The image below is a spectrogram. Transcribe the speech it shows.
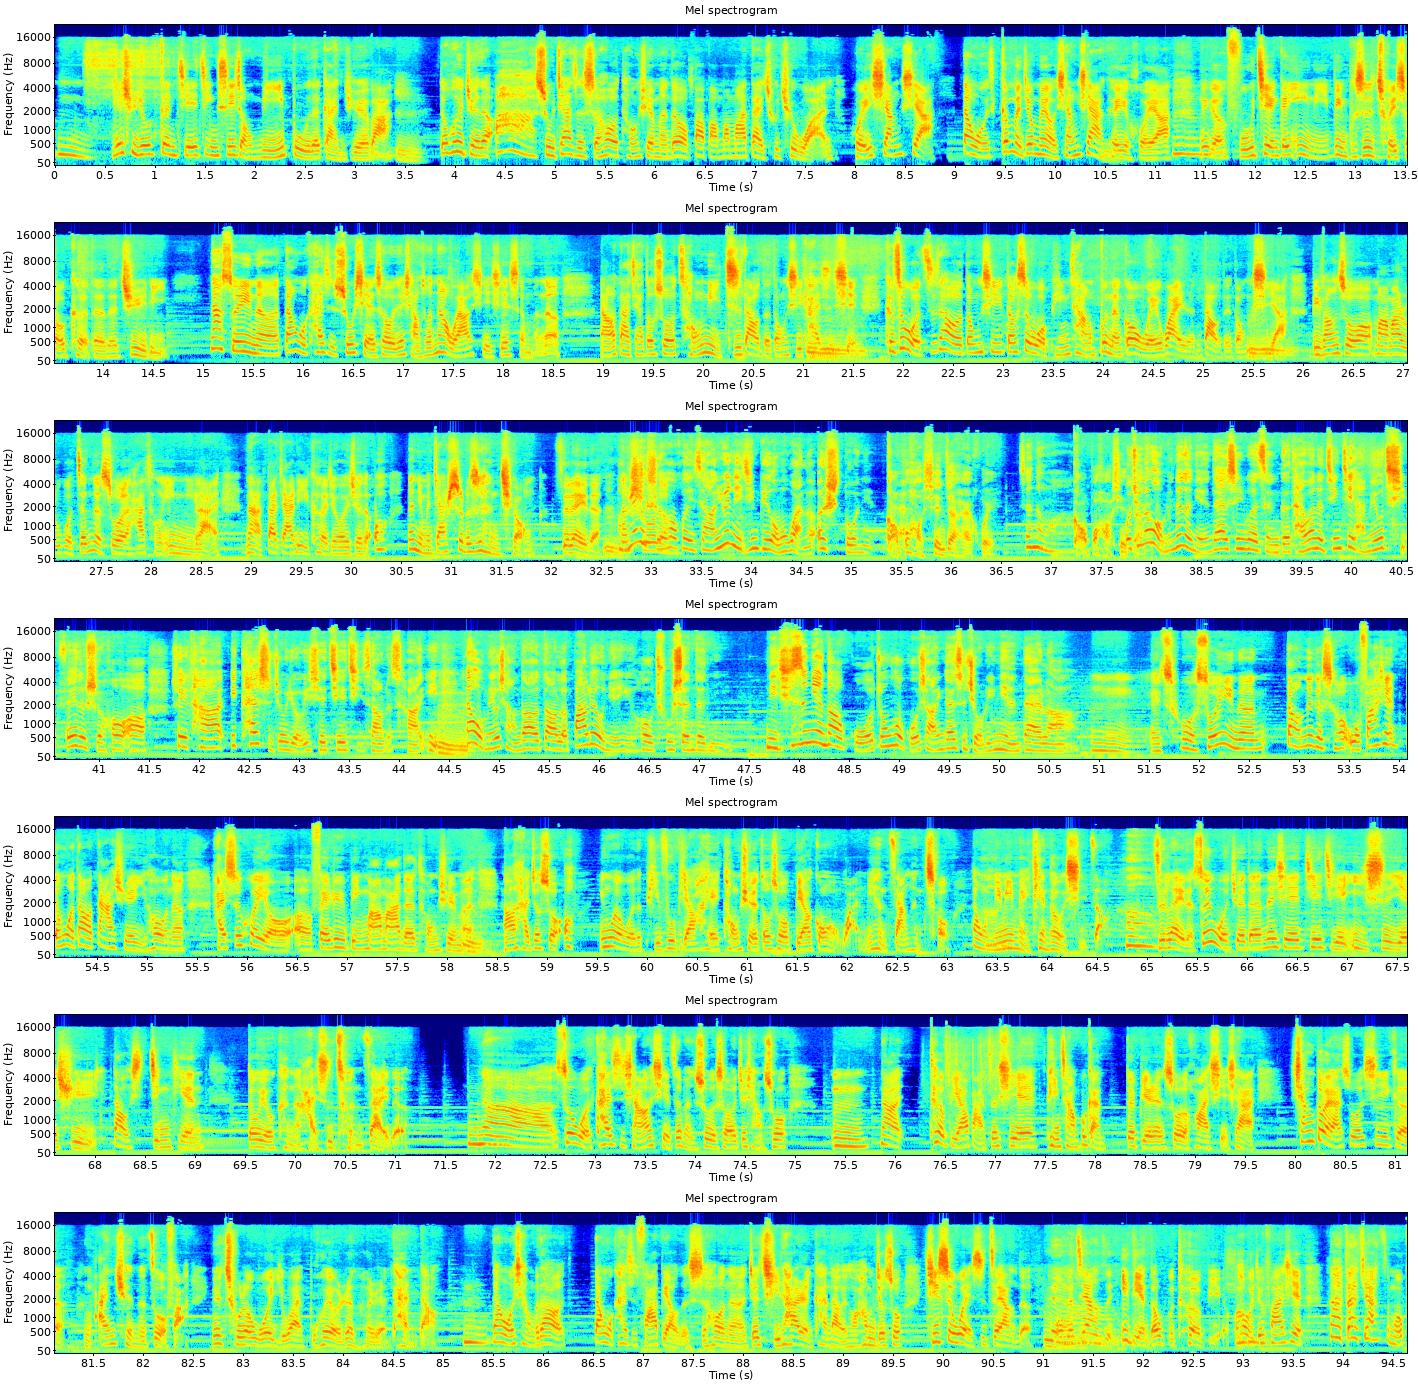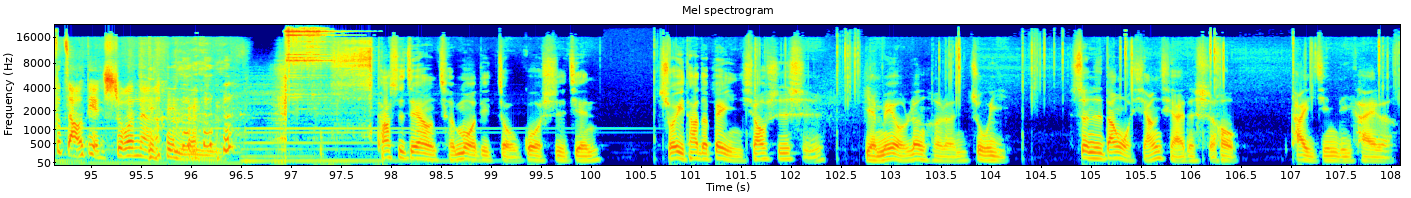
嗯，也许就更接近是一种弥补的感觉吧。嗯，都会觉得啊，暑假的时候同学们都有爸爸妈妈带出去玩，回乡下，但我根本就没有乡下可以回啊。嗯那个福建跟印尼并不是垂手可得的距离。那所以呢，当我开始书写的时候，我就想说，那我要写些什么呢？然后大家都说从你知道的东西开始写，可是我知道的东西都是我平常不能够为外人道的东西啊。比方说，妈妈如果真的说了她从印尼来，那大家立刻就会觉得，哦，那你们家是不是很穷之类的？哦，那个时候会这样，因为你已经比我们晚了二十多年了，搞不好现在还会，真的吗？搞不好现在我。觉得我们那个年代是因为整个台湾的经济还没有起飞的时候啊，所以它一开始就有一些阶级上的差异。嗯但我没有想到，到了八六年以后出生的你，你其实念到国中或国小应该是九零年代啦。嗯，没错。所以呢，到那个时候，我发现等我到了大学以后呢，还是会有呃菲律宾妈妈的同学们，嗯然后他就说哦。因为我的皮肤比较黑，同学都说不要跟我玩，你很脏很臭。但我明明每天都有洗澡嗯，之类的，所以我觉得那些阶级的意识，也许到今天都有可能还是存在的。那所以，我开始想要写这本书的时候，就想说，嗯，那特别要把这些平常不敢对别人说的话写下来，相对来说是一个很安全的做法，因为除了我以外，不会有任何人看到。嗯，但我想不到，当我开始发表的时候呢，就其他人看到以后，他们就说，其实我也是这样的，我们这样子一点都不特别。然后我就发现，那大家怎么不早点说呢？他是这样沉默地走过世间，所以他的背影消失时，也没有任何人注意。甚至当我想起来的时候，他已经离开了。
